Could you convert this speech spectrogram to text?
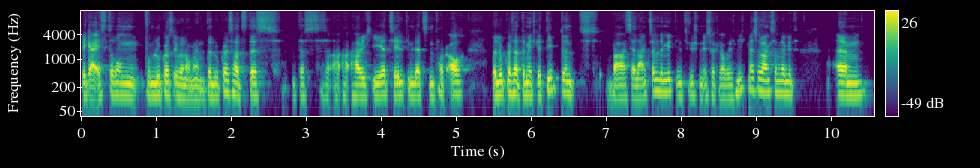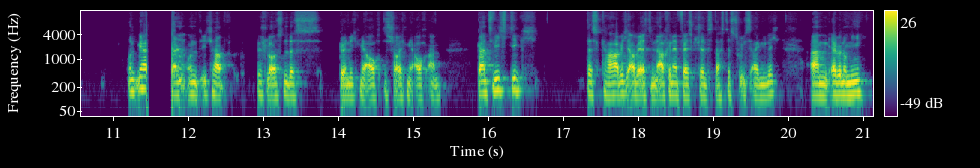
Begeisterung vom Lukas übernommen. Der Lukas hat das, das habe ich eh erzählt im letzten Talk auch. Der Lukas hat damit getippt und war sehr langsam damit. Inzwischen ist er, glaube ich, nicht mehr so langsam damit. Ähm, und mir hat gefallen und ich habe beschlossen, das gönne ich mir auch, das schaue ich mir auch an. Ganz wichtig, das habe ich aber erst im Nachhinein festgestellt, dass das so ist eigentlich. Ähm, Ergonomie.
